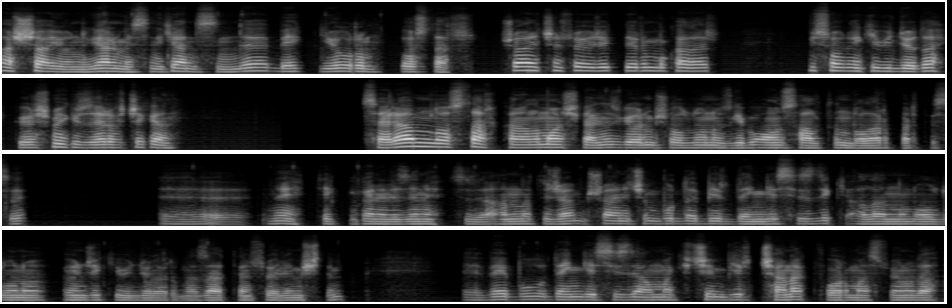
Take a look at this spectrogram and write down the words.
aşağı yönlü gelmesini kendisinde bekliyorum dostlar. Şu an için söyleyeceklerim bu kadar. Bir sonraki videoda görüşmek üzere. Hoşçakalın. Selam dostlar. Kanalıma hoş geldiniz. Görmüş olduğunuz gibi ons altın dolar paritesi ne teknik analizini size anlatacağım. Şu an için burada bir dengesizlik alanının olduğunu önceki videolarımda zaten söylemiştim. E, ve bu dengesizliği almak için bir çanak formasyonu da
